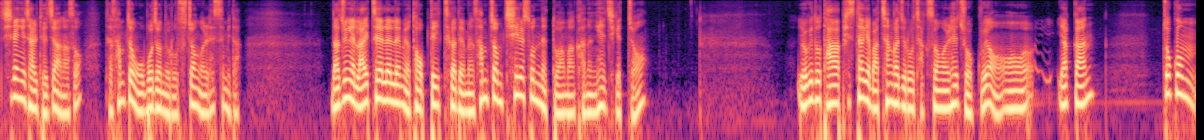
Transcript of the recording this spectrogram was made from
실행이 잘 되지 않아서 3.5 버전으로 수정을 했습니다. 나중에 라이트 LLM이 더 업데이트가 되면 3.7 쏜넷도 아마 가능해지겠죠. 여기도 다 비슷하게 마찬가지로 작성을 해 주었고요. 어, 약간 조금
